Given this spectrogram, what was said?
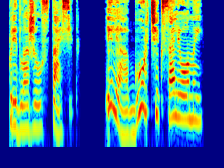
— предложил Стасик. Или огурчик соленый?»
